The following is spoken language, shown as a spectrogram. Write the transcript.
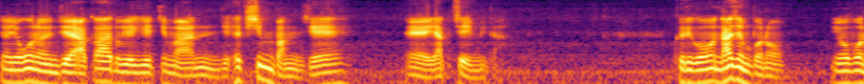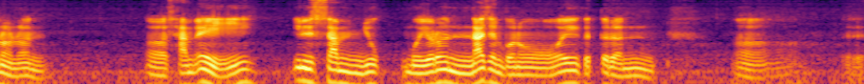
자, 요거는 이제 아까도 얘기했지만 이제 핵심 방제 의 약제입니다. 그리고 낮은 번호, 요 번호는 어, 3A, 136, 뭐, 이런 낮은 번호의 것들은, 어, 에,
